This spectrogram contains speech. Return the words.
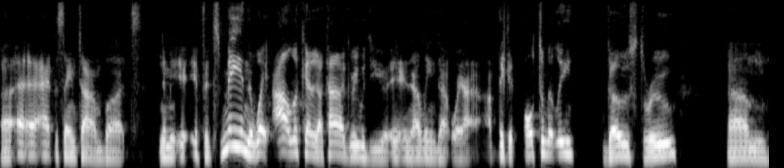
Uh, at, at the same time, but I mean, if it's me and the way I look at it, I kind of agree with you, and I lean that way. I, I think it ultimately goes through um,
